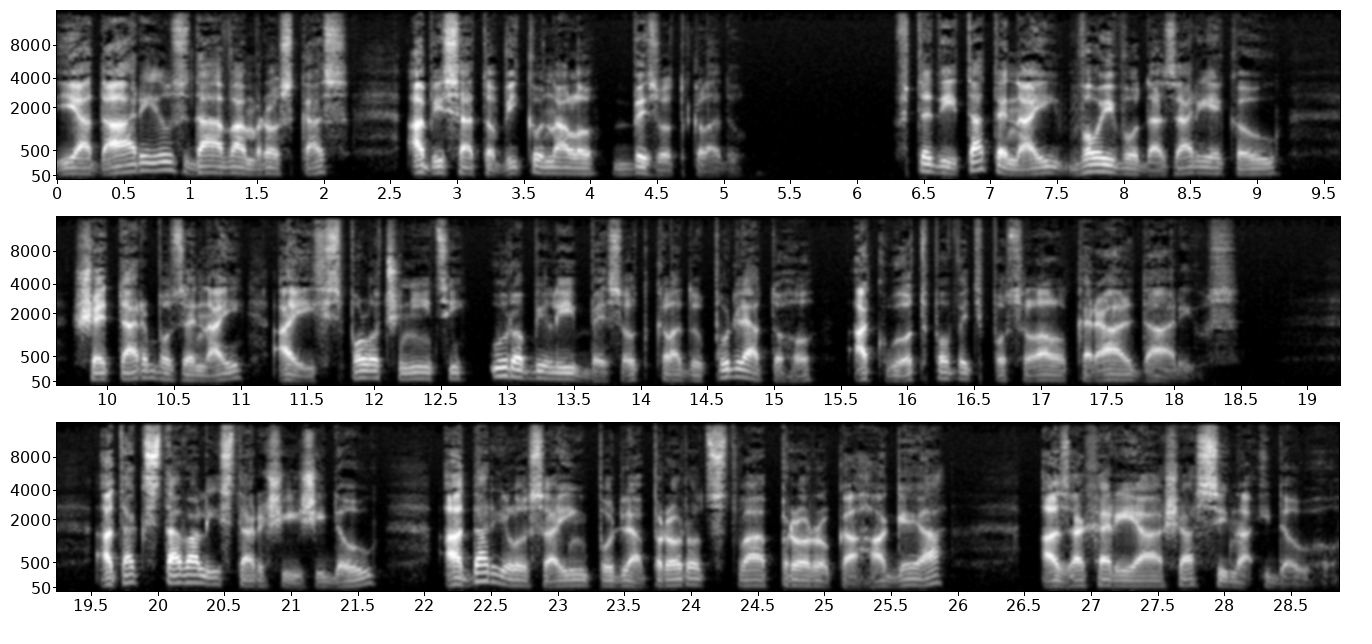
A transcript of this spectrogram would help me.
Ja Dárius dávam rozkaz, aby sa to vykonalo bez odkladu. Vtedy Tatenaj, vojvoda za riekou, Šetar Bozenaj a ich spoločníci urobili bez odkladu podľa toho, akú odpoveď poslal kráľ Darius. A tak stavali starší Židov a darilo sa im podľa proroctva proroka Hagea a Zachariáša syna Idovho.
